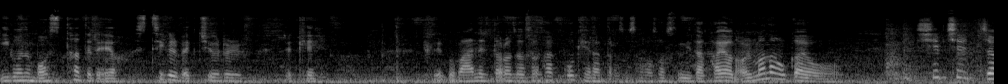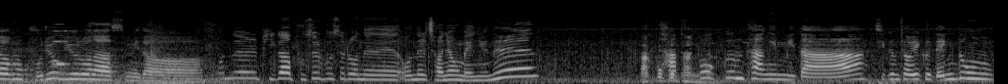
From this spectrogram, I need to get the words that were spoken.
이거는 머스타드래요. 스틱을 맥주를 이렇게. 그리고 마늘 떨어져서 샀고 계란 떨어져서 샀습니다. 과연 얼마 나올까요? 17.96유로 나왔습니다. 오늘 비가 부슬부슬 오는 오늘 저녁 메뉴는 닭볶음탕입니다. 닭볶음탕입니다. 지금 저희 그 냉동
